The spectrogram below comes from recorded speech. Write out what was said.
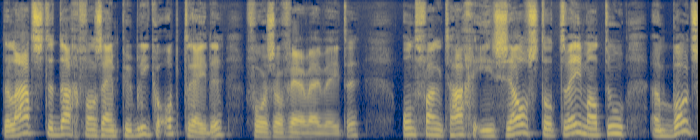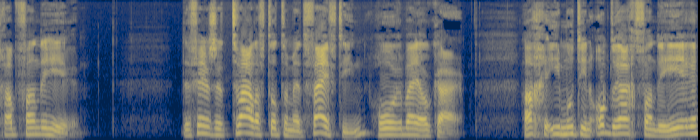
de laatste dag van zijn publieke optreden, voor zover wij weten, ontvangt Haggai zelfs tot tweemaal toe een boodschap van de Heere. De versen 12 tot en met 15 horen bij elkaar. Haggai moet in opdracht van de Heere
